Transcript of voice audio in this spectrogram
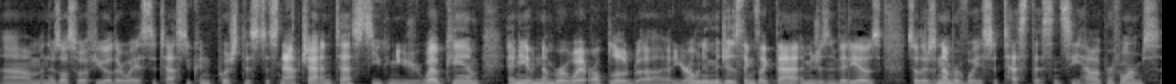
Um, and there's also a few other ways to test. You can push this to Snapchat and test. You can use your webcam, any number of ways, or upload uh, your own images, things like that, images and videos. So there's a number of ways to test this and see how it performs.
